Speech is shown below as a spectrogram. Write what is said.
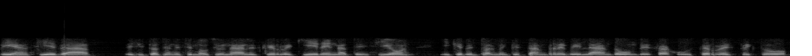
de ansiedad, de situaciones emocionales que requieren atención y que eventualmente están revelando un desajuste respecto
